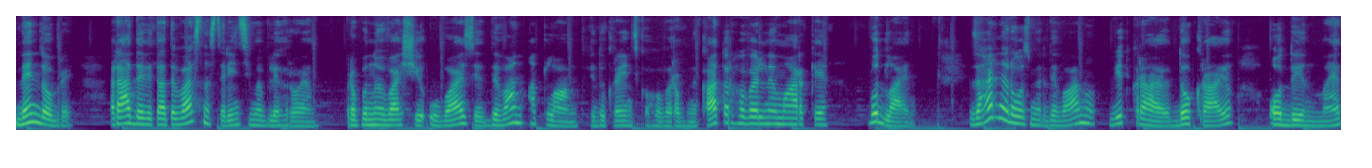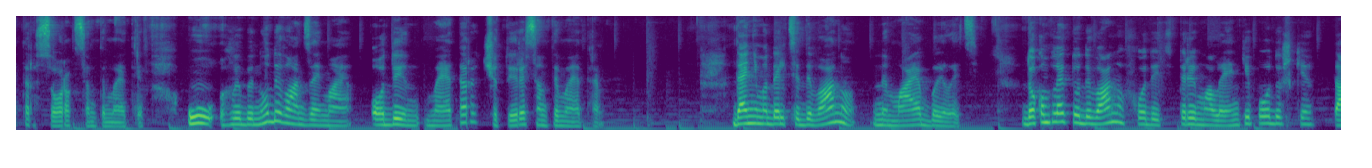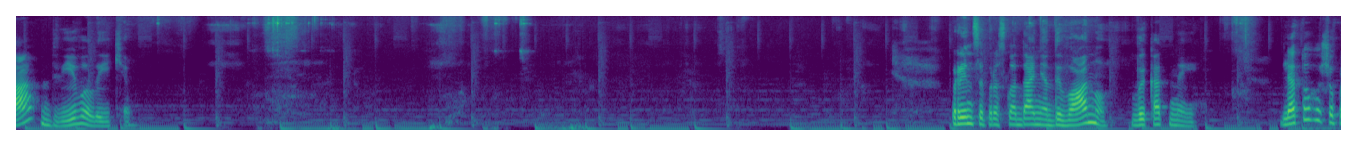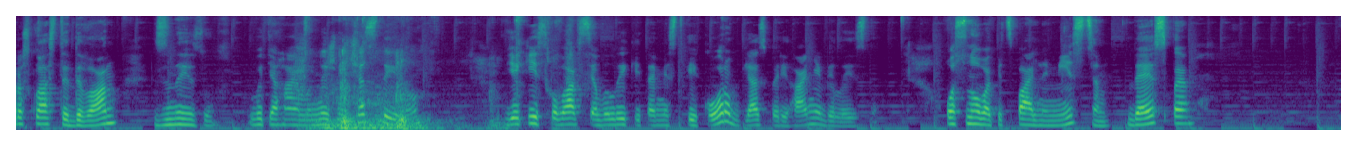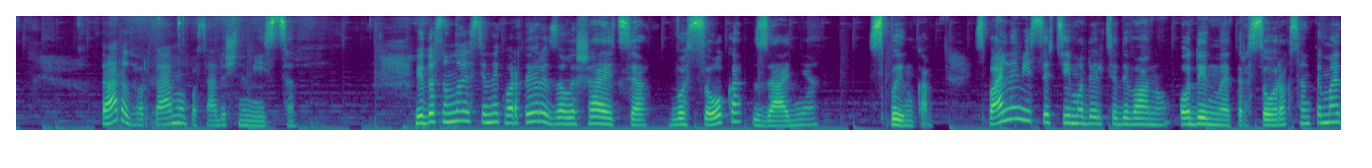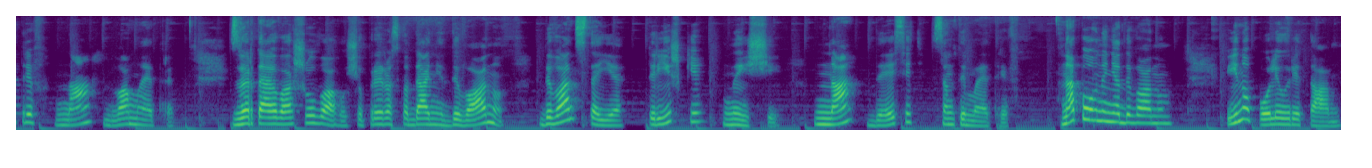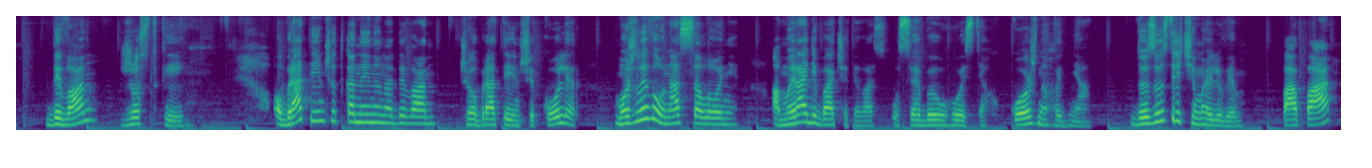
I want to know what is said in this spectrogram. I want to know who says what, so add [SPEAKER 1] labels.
[SPEAKER 1] День добрий! Рада вітати вас на сторінці Меблігроя. Пропоную вашій увазі диван Атлант від українського виробника торговельної марки Woodline. Загальний розмір дивану від краю до краю 1 метр 40 см. У глибину диван займає 1 метр 4 см. Даній модельці дивану немає билиць. До комплекту дивану входить три маленькі подушки та дві великі. Принцип розкладання дивану викатний. Для того, щоб розкласти диван, знизу витягаємо нижню частину, в якій сховався великий та місткий короб для зберігання білизни. Основа під спальним місцем ДСП. Та розгортаємо посадочне місце. Від основної стіни квартири залишається висока задня спинка. Спальне місце в цій модельці дивану 1 метр 40 см на 2 метри. Звертаю вашу увагу, що при розкладанні дивану диван стає трішки нижчий на 10 см. Наповнення дивану пінополіуретан. Диван жорсткий. Обрати іншу тканину на диван чи обрати інший колір можливо у нас в салоні. А ми раді бачити вас у себе у гостях кожного дня. До зустрічі, мої любі! papa.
